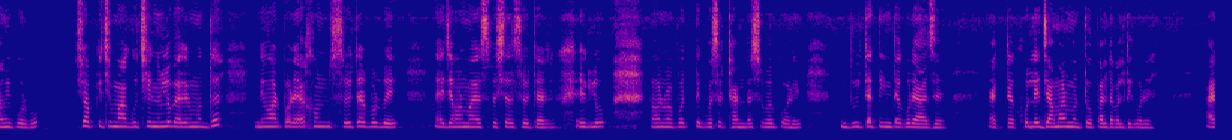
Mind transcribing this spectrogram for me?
আমি পরবো। সব কিছু মা গুছিয়ে নিল ব্যাগের মধ্যে। নেওয়ার পরে এখন সোয়েটার পরবে। এই যে আমার মায়ের স্পেশাল সোয়েটার, এগুলো আমার মা প্রত্যেক বছর ঠান্ডার সময় পরে। দুইটা তিনটা করে আছে। একটা খোলে জামার মতো পাল্টাপাল্টি করে। আর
